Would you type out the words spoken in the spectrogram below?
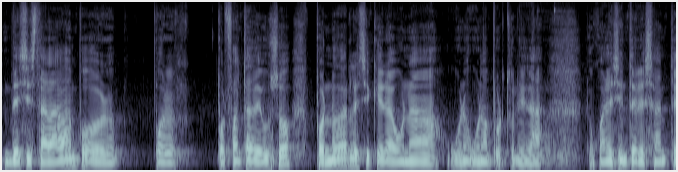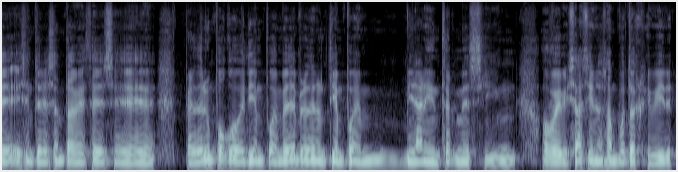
desinstalaban por, por, por falta de uso, por no darle siquiera una, una, oportunidad. Lo cual es interesante, es interesante a veces eh, perder un poco de tiempo, en vez de perder un tiempo en mirar internet sin, o revisar si nos han vuelto a escribir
